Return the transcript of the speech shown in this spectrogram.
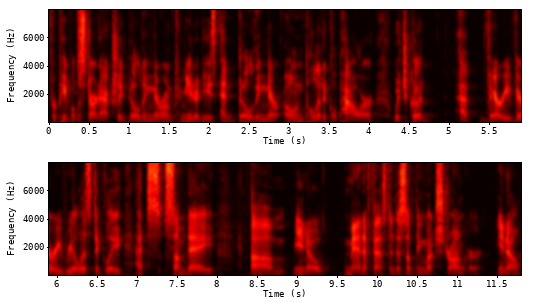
for people to start actually building their own communities and building their own political power, which could, at very, very realistically, at someday, um, you know, manifest into something much stronger. You know.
